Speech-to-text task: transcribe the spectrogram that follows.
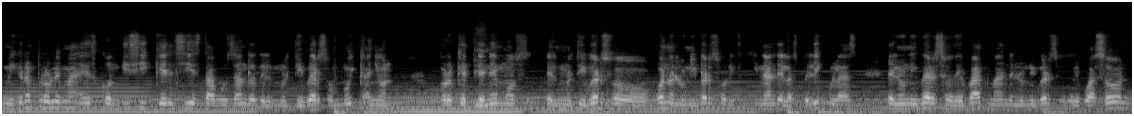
mi gran problema es con DC que él sí está abusando del multiverso muy cañón, porque tenemos el multiverso, bueno, el universo original de las películas, el universo de Batman, el universo del Guasón,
